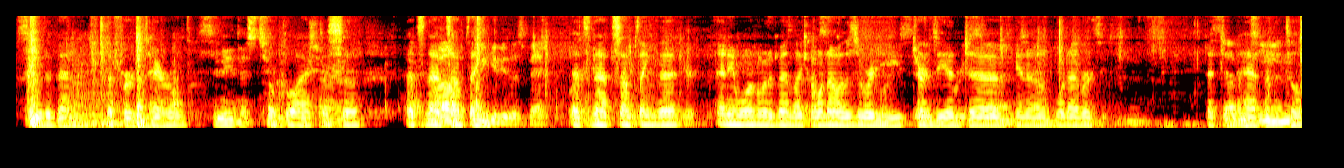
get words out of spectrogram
So he would have been the first herald I need this too. of I'm Galactus. sorry. So that's not Well, let me something. give you this back. That's not something that anyone would have been like, "Oh no, this is where he turns you into you know whatever." That didn't happen 17. until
